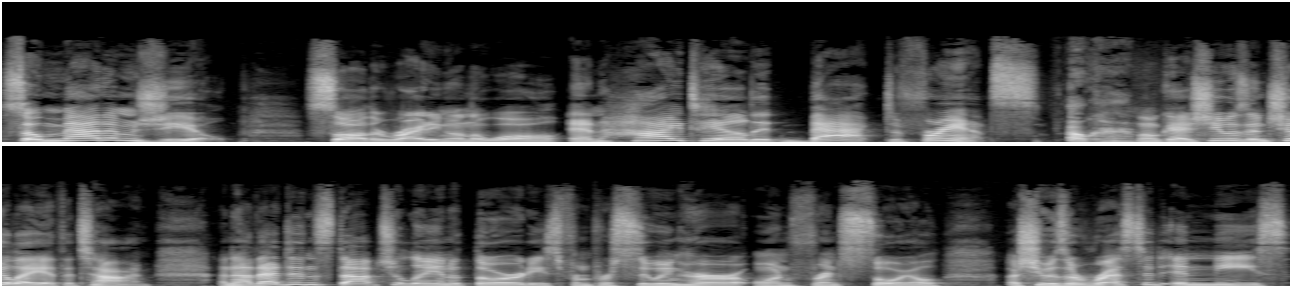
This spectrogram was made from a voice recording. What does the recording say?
So Madame Gil saw the writing on the wall and hightailed it back to France. Okay. Okay, she was in Chile at the time. Now, that didn't stop Chilean authorities from pursuing her on French soil. Uh, she was arrested in Nice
